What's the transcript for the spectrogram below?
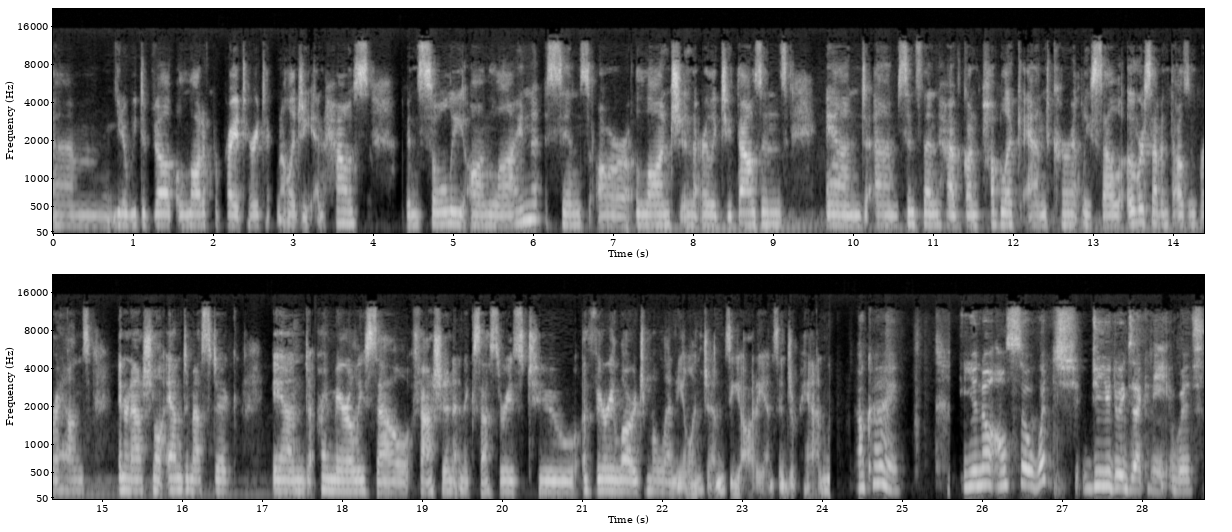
Um, you know, we develop a lot of proprietary technology in house been solely online since our launch in the early 2000s and um, since then have gone public and currently sell over 7,000 brands, international and domestic, and primarily sell fashion and accessories to a very large millennial and Gen Z audience in Japan. Okay. You know, also, what do you do exactly with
